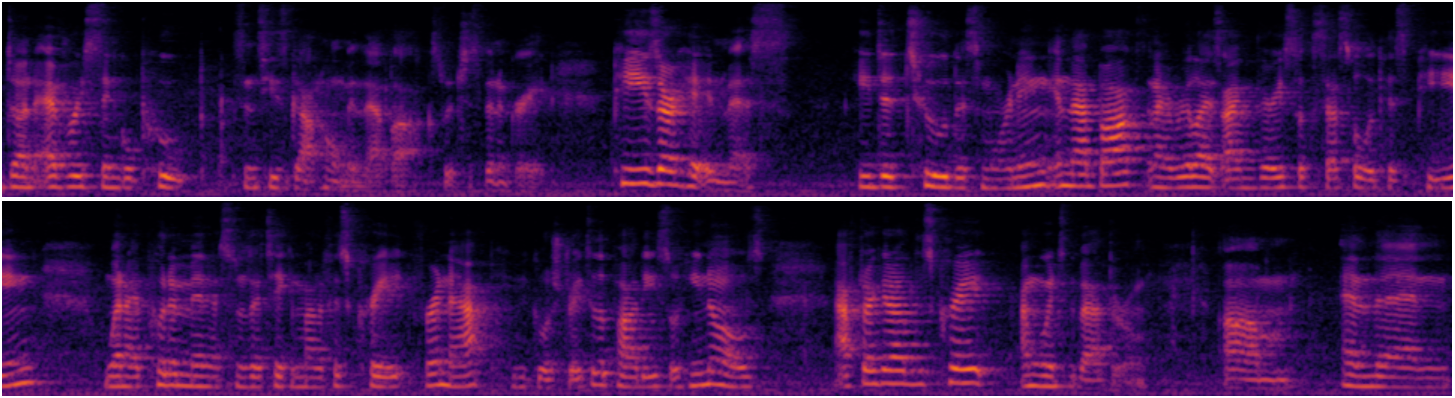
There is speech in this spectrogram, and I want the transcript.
done every single poop since he's got home in that box, which has been a great. Pees are hit and miss. He did two this morning in that box and I realized I'm very successful with his peeing. When I put him in, as soon as I take him out of his crate for a nap, he goes straight to the potty so he knows after I get out of this crate, I'm going to the bathroom. Um, and then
